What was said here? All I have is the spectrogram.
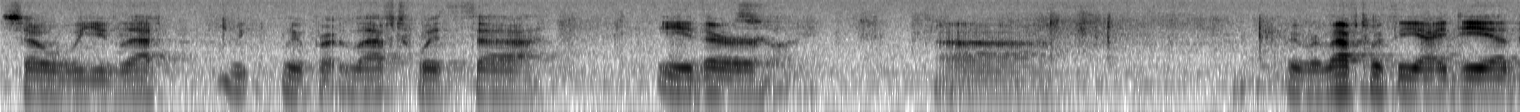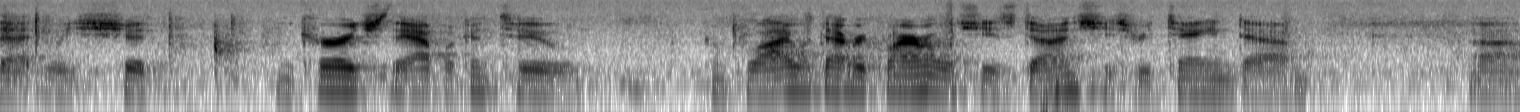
So we left, we- we were left with uh, either, uh, we were left with the idea that we should encourage the applicant to comply with that requirement, which she's done. She's retained um, uh,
